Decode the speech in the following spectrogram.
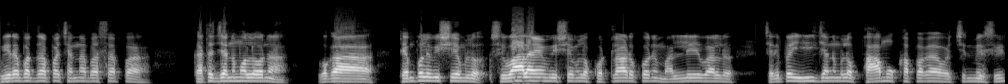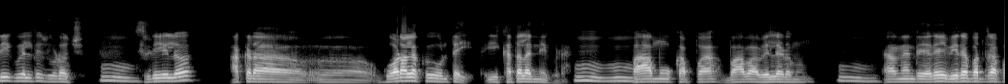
వీరభద్రప్ప చెన్నబసప్ప గత జన్మలోన ఒక టెంపుల్ విషయంలో శివాలయం విషయంలో కొట్లాడుకొని మళ్ళీ వాళ్ళు చనిపోయి ఈ జన్మలో పాము కప్పగా వచ్చింది. మీరు షిరిడీకి వెళ్తే చూడొచ్చు. షిరిడీలో అక్కడ గోడలకు ఉంటాయి ఈ కథలన్నీ కూడా. పాము కప్ప బాబా వెళ్ళడం. అంటే అరే వీరభద్రప్ప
